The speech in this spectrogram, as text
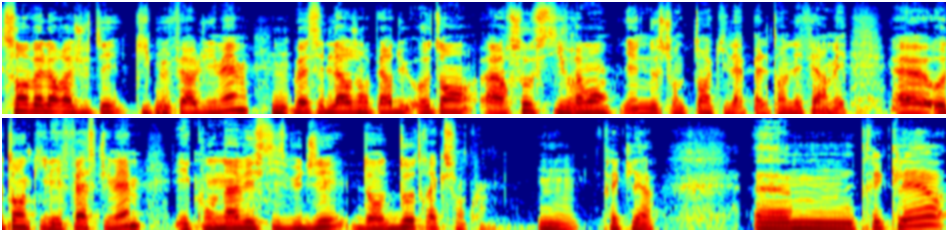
sans valeur ajoutée qu'il peut mm. faire lui-même, mm. bah, c'est de l'argent perdu. Autant, alors sauf si vraiment il y a une notion de temps qu'il n'a pas le temps de les faire, mais autant qu'il les fasse lui-même et qu'on investisse ce budget dans d'autres actions. Quoi. Mm, très clair. très clair.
